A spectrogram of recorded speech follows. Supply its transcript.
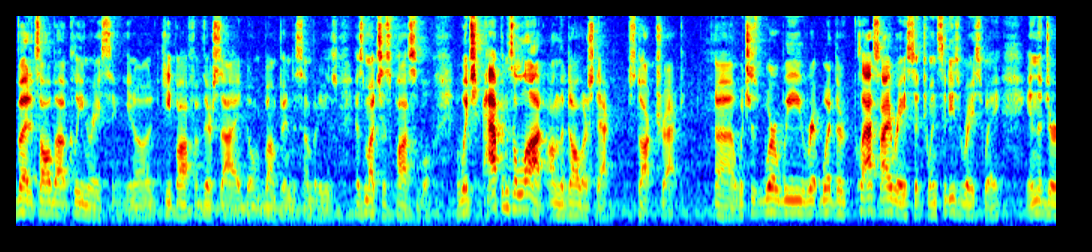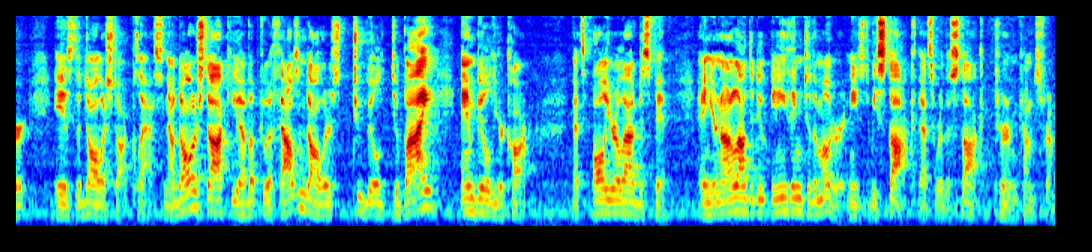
but it's all about clean racing. You know, keep off of their side, don't bump into somebody as, as much as possible, which happens a lot on the dollar stack stock track uh, which is where we what the class I race at Twin Cities Raceway in the dirt is the dollar stock class. Now, dollar stock, you have up to a thousand dollars to build, to buy and build your car. That's all you're allowed to spend, and you're not allowed to do anything to the motor. It needs to be stock. That's where the stock term comes from.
